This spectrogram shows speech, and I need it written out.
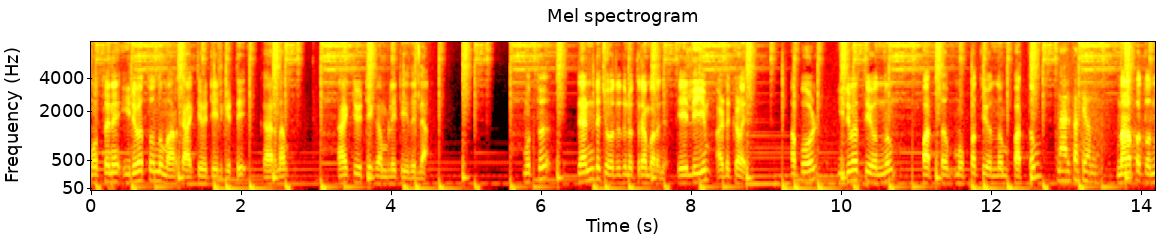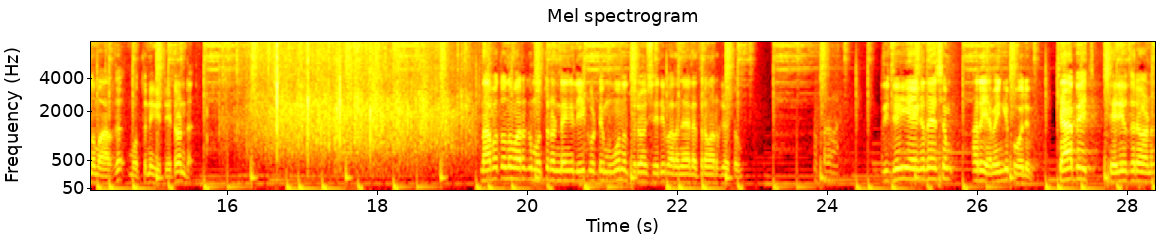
മുത്തിന് ഇരുപത്തൊന്ന് മാർക്ക് ആക്ടിവിറ്റിയിൽ കിട്ടി. കാരണം ആക്ടിവിറ്റി കംപ്ലീറ്റ് ചെയ്തില്ല. മുത്ത് രണ്ട് ചോദ്യത്തിന് ഉത്തരം പറഞ്ഞു. എലിയും അടുക്കളയും. അപ്പോൾ ഇരുപത്തിയൊന്നും പത്തും മുപ്പത്തിയൊന്നും പത്തും നാൽപ്പത്തി ഒന്ന് നാൽപ്പത്തൊന്ന് മാർക്ക് മുത്തിന് കിട്ടിയിട്ടുണ്ട്. നാൽപ്പത്തൊന്ന് മാർക്ക് മുത്തിനുണ്ടെങ്കിൽ ഈ കുട്ടി മൂന്ന് ഉത്തരവും ശരി പറഞ്ഞാൽ എത്ര മാർക്ക് കിട്ടും? വിജയ് ഏകദേശം അറിയാമെങ്കിൽ പോലും ക്യാബേജ് ശരി ഉത്തരവാണ്?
